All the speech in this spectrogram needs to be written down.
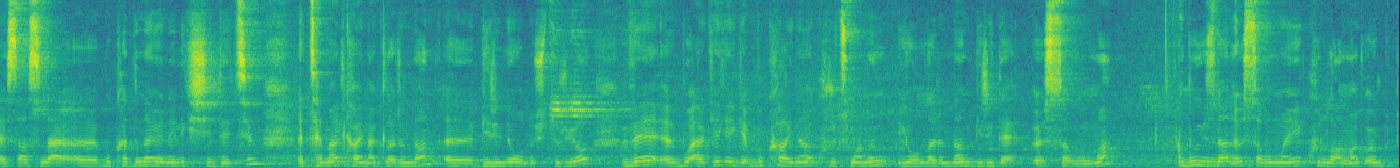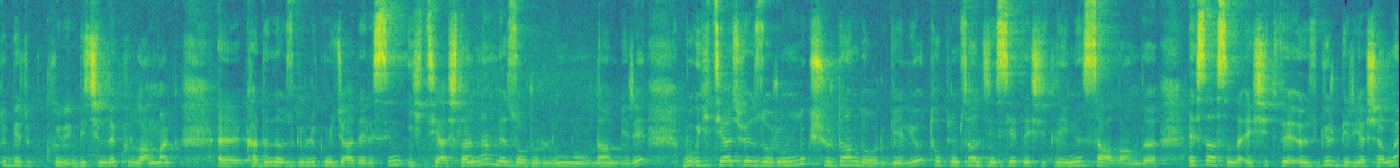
esasında bu kadına yönelik şiddetin temel kaynaklarından birini oluşturuyor ve bu erkek bu kaynağı kurutmanın yollarından biri de öz savunma. Bu yüzden öz savunmayı kullanmak, örgütlü bir biçimde kullanmak e, kadın özgürlük mücadelesinin ihtiyaçlarından ve zorunluluğundan biri. Bu ihtiyaç ve zorunluluk şuradan doğru geliyor. Toplumsal cinsiyet eşitliğinin sağlandığı, esasında eşit ve özgür bir yaşamı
